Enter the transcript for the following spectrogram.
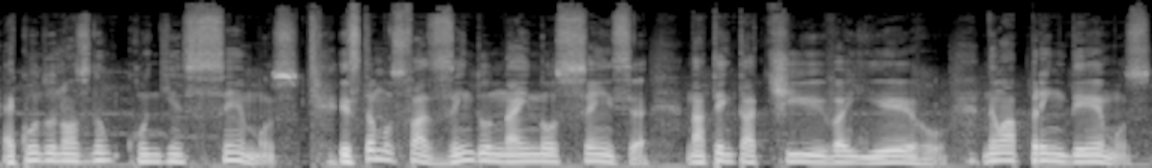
É quando nós não conhecemos. Estamos fazendo na inocência, na tentativa e erro. Não aprendemos,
